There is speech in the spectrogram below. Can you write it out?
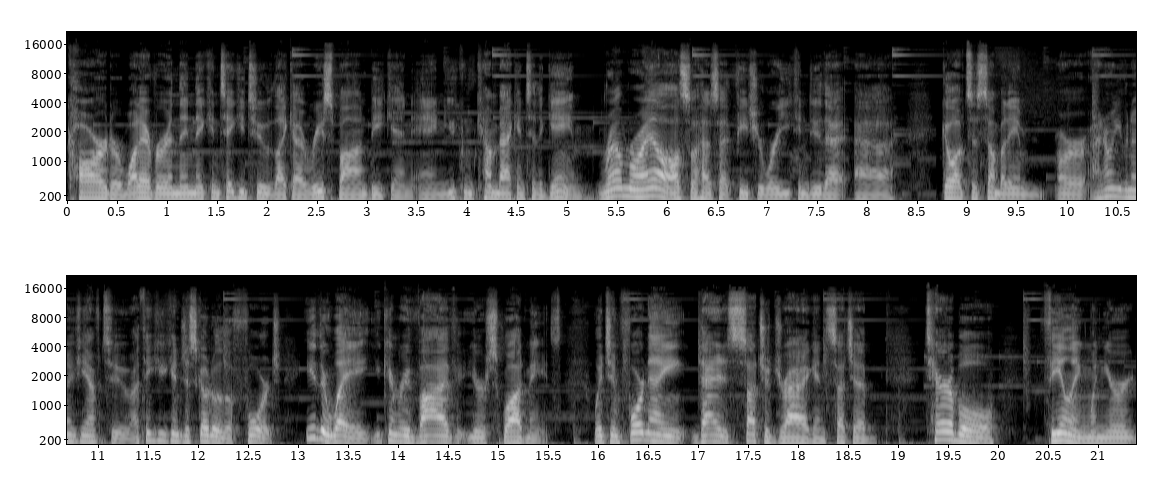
card or whatever, and then they can take you to like a respawn beacon, and you can come back into the game. Realm Royale also has that feature where you can do that. Uh, go up to somebody or I don't even know if you have to. I think you can just go to the forge. Either way, you can revive your squad mates, which in Fortnite that is such a drag and such a terrible feeling when you're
